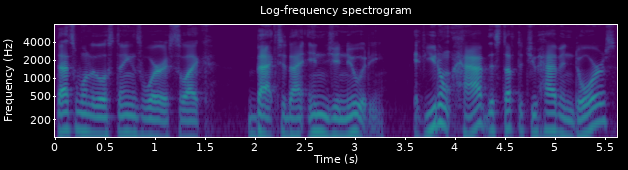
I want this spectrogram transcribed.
that's one of those things where it's like back to that ingenuity. If you don't have the stuff that you have indoors,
